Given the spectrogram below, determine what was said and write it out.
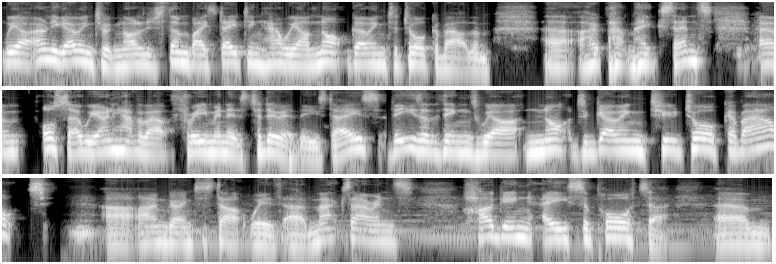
we are only going to acknowledge them by stating how we are not going to talk about them. Uh, I hope that makes sense. Um, also, we only have about three minutes to do it these days. These are the things we are not going to talk about. Uh, I'm going to start with uh, Max Aarons hugging a supporter. Um,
